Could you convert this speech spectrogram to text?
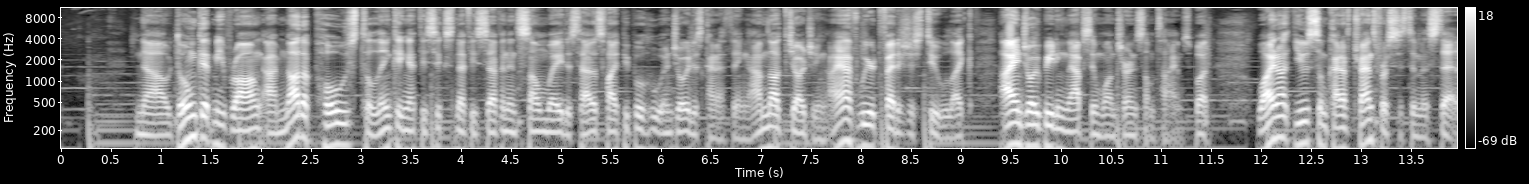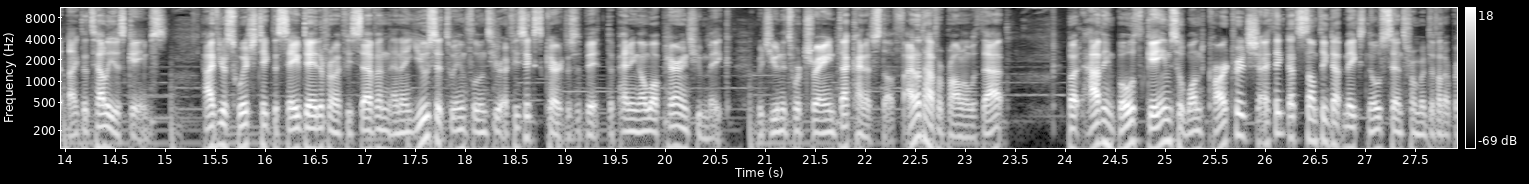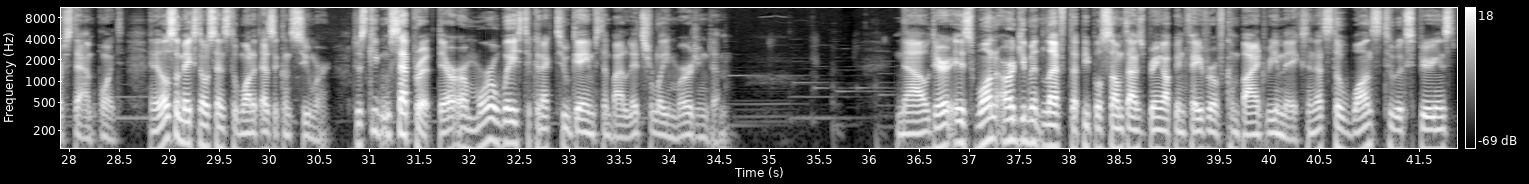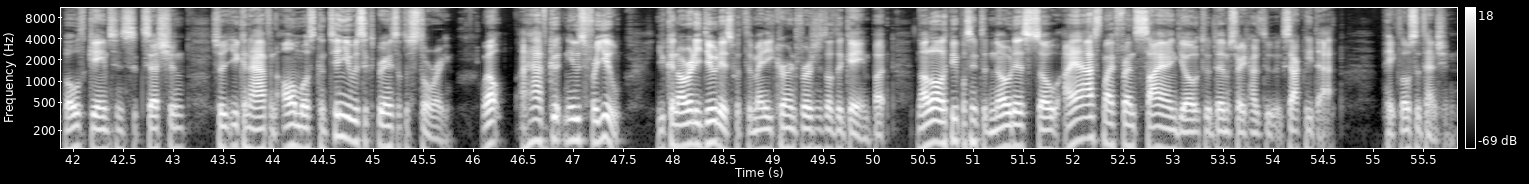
Now, don't get me wrong, I'm not opposed to linking FE6 and FE7 in some way to satisfy people who enjoy this kind of thing. I'm not judging. I have weird fetishes too, like I enjoy beating maps in one turn sometimes, but why not use some kind of transfer system instead, like the Tellius games? Have your Switch take the save data from FE7 and then use it to influence your FE6 characters a bit, depending on what pairings you make, which units were trained, that kind of stuff. I don't have a problem with that. But having both games on one cartridge, I think that's something that makes no sense from a developer standpoint. And it also makes no sense to want it as a consumer. Just keep them separate, there are more ways to connect two games than by literally merging them. Now, there is one argument left that people sometimes bring up in favor of combined remakes, and that's the want to experience both games in succession so that you can have an almost continuous experience of the story. Well, I have good news for you. You can already do this with the many current versions of the game, but not a lot of people seem to notice, so I asked my friend and Yo to demonstrate how to do exactly that. Pay close attention.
